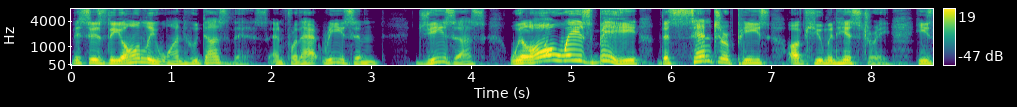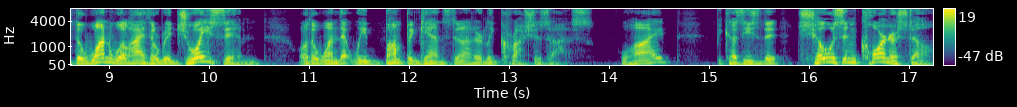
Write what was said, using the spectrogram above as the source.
This is the only one who does this, and for that reason, Jesus will always be the centerpiece of human history. He's the one we'll either rejoice in or the one that we bump against and utterly crushes us. Why? Because he's the chosen cornerstone.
